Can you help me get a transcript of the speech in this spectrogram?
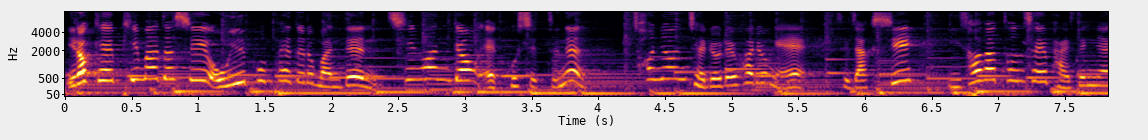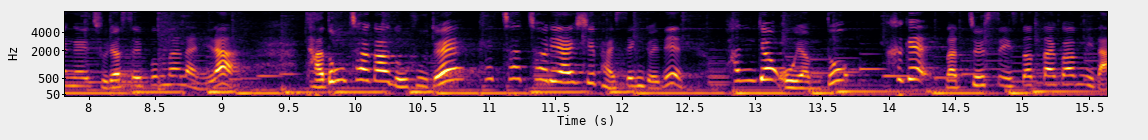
이렇게 피마자씨 오일 foam pad로 만든 친환경 eco시트는 천연 재료를 활용해 제작 시 이산화탄소의 발생량을 줄였을 뿐만 아니라 자동차가 노후돼 폐차 처리할 시 발생되는 환경 오염도 크게 낮출 수 있었다고 합니다.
